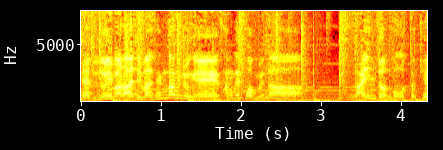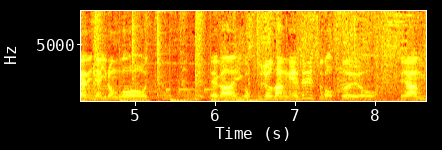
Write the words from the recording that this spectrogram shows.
야 누누이 말하지만 생방 중에 상대법이나 라인전 뭐 어떻게 해야 되냐 이런 거 내가 이거 구조상 해드릴 수가 없어요. 그냥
